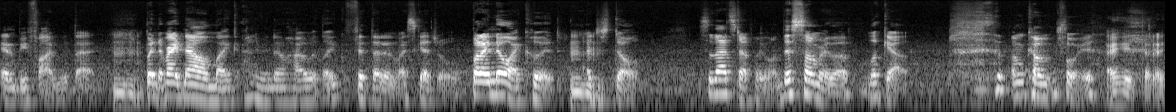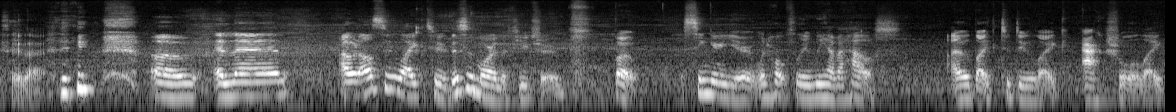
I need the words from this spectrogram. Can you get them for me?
and be fine with that. Mhm. But right now I'm like, I don't even know how I would like fit that in my schedule. But I know I could. I Mhm. just don't. So that's definitely one. This summer though, look out. I'm coming for you. I hate that I say that. um, and then I would also like to. This is more in the future, but senior year when hopefully we have a house, I would like to do like actual like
